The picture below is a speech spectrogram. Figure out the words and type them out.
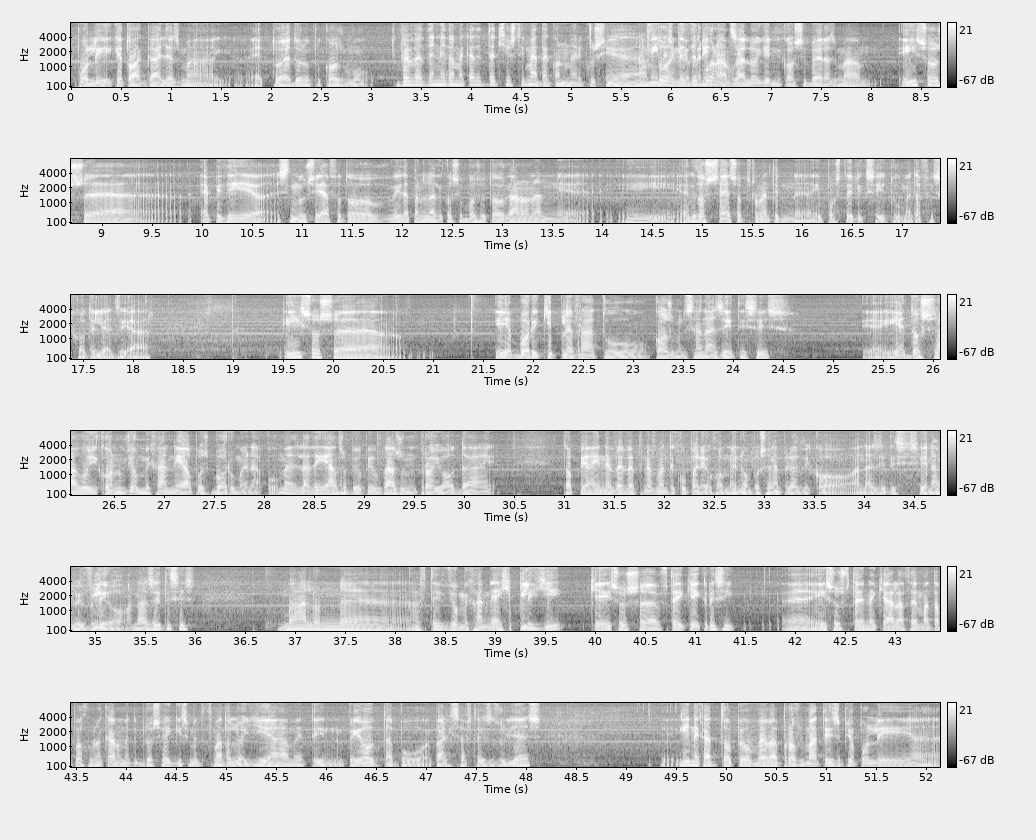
πολύ, και το αγκάλιασμα ε, το έντονο του κόσμου. Βέβαια δεν είδαμε κάτι τέτοιο στη Μέτακον μερικούς Αυτό είναι, δεν μπορώ να βγάλω γενικό συμπέρασμα. Ίσως επειδή στην ουσία αυτό το Β' Πανελλαδικό Συμπόσιο το οργάνωναν οι εκδόσεις έσωπτρο με την υποστήριξη του μεταφυσικό.gr Ίσως η εμπορική πλευρά του κόσμου της αναζήτησης η εντός εισαγωγικών βιομηχανία όπως μπορούμε να πούμε δηλαδή οι άνθρωποι που βγάζουν προϊόντα τα οποία είναι βέβαια πνευματικού περιεχομένου όπως ένα περιοδικό αναζήτησης ή ένα βιβλίο αναζήτησης μάλλον ε, αυτή η βιομηχανία έχει πληγεί και ίσως ε, φταίει και η κρίση ε, ίσως φταίνε και άλλα θέματα που έχουν να κάνουν με την προσέγγιση, με τη θεματολογία, με την ποιότητα που υπάρχει σε αυτές τις δουλειές είναι κάτι το οποίο βέβαια προβληματίζει πιο πολύ ε,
